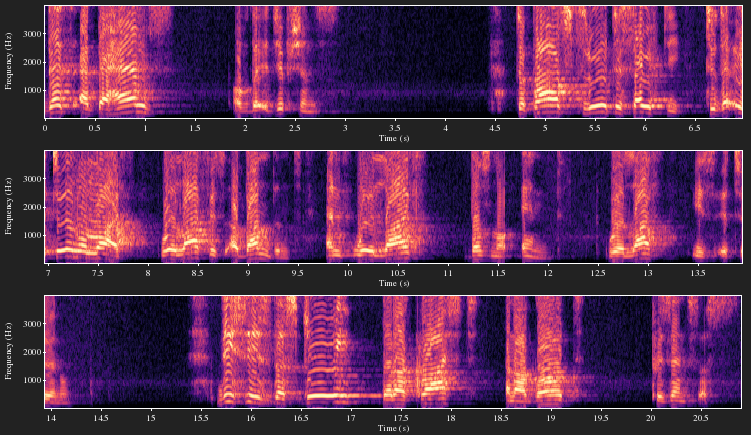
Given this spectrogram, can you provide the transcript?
death at the hands of the Egyptians. To pass through to safety, to the eternal life, where life is abundant and where life does not end, where life is eternal. This is the story that our Christ and our God presents us.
